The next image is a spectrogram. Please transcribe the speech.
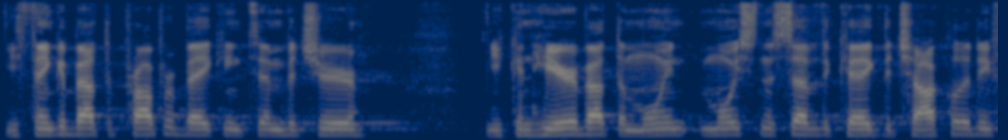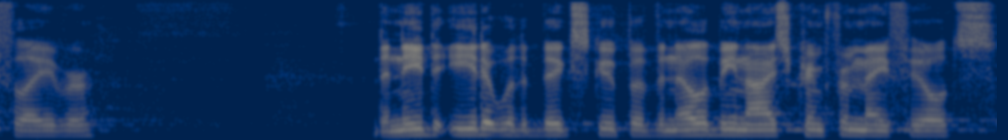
You think about the proper baking temperature. You can hear about the moistness of the cake, the chocolatey flavor, the need to eat it with a big scoop of vanilla bean ice cream from Mayfield's.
